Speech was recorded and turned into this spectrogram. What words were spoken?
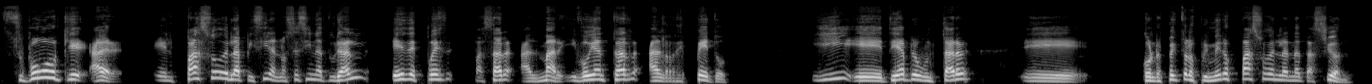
Supongo que, a ver, el paso de la piscina, no sé si natural, es después pasar al mar. Y voy a entrar al respeto. Y eh, te voy a preguntar eh, con respecto a los primeros pasos en la natación.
